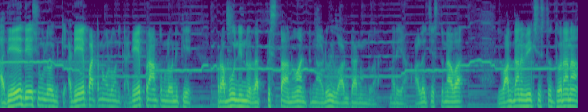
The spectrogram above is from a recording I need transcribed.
అదే దేశంలోనికి అదే పట్టణంలోనికి అదే ప్రాంతంలోనికి ప్రభు నిన్ను రప్పిస్తాను అంటున్నాడు ఈ వాగ్దానం ద్వారా. మరి ఆలోచిస్తున్నావా? ఈ వాగ్దానం వీక్షిస్తూ దూరాన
